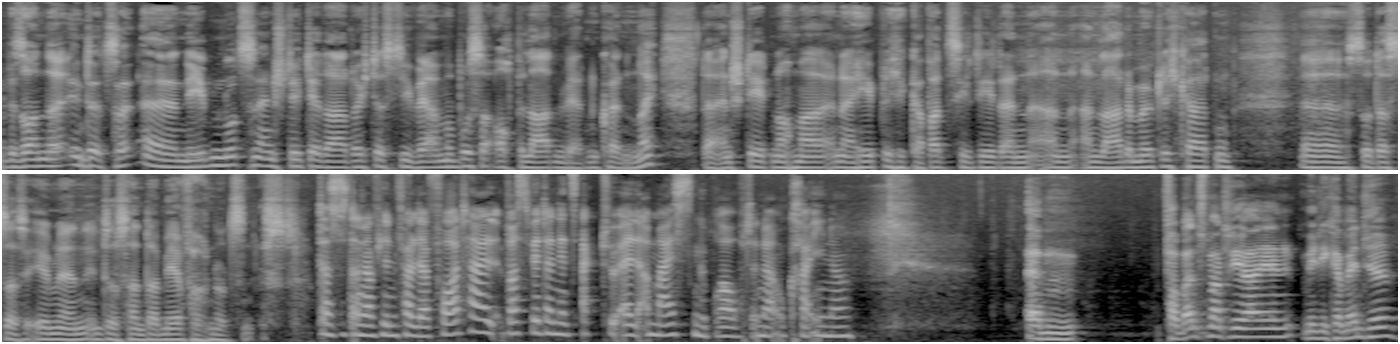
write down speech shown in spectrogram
besondere äh, Nebennutzen entsteht ja dadurch, dass die Wärmebusse auch beladen werden können. Ne? Da entsteht nochmal eine erhebliche Kapazität an, an, an Lademöglichkeiten, äh, sodass das eben ein interessanter Mehrfachnutzen ist. Das ist dann auf jeden Fall der Vorteil. Was wird dann jetzt aktuell am meisten gebraucht in der Ukraine? Ähm, Verbandsmaterialien, Medikamente,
